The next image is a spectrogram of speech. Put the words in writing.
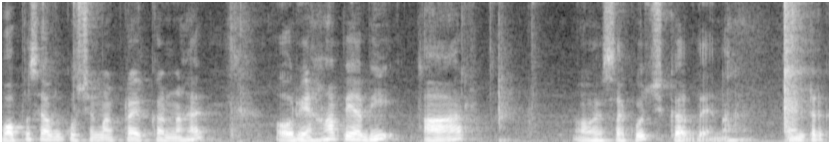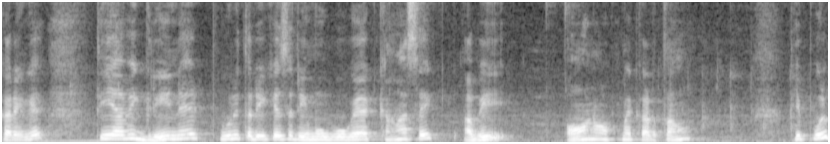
वापस से आपको क्वेश्चन मार्क टाइप करना है, और यहाँ पे अभी आर और ऐसा कुछ कर देना है। एंटर करेंगे। तो ये अभी ग्रीन है, पूरी तरीके से रिमूव हो गया। कहाँ से? अभी ऑन ऑफ़ में करता हूँ। ये पूरे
